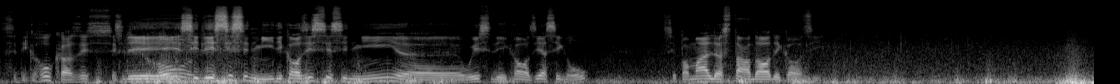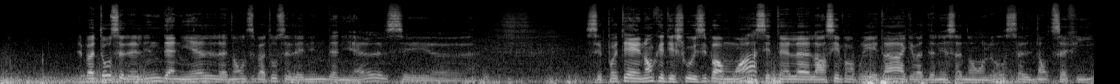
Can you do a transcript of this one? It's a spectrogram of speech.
C'est des gros casiers. C'est des, c'est des 6,5, des casiers 6,5. Euh, oui, c'est des casiers assez gros. C'est pas mal le standard des casiers. Le bateau, c'est le Ligne Daniel. Le nom du bateau, c'est le Ligne Daniel. C'est. Euh, c'est pas un nom qui a été choisi par moi, c'était l'ancien propriétaire qui avait donné ce nom-là, c'est le nom de sa fille.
